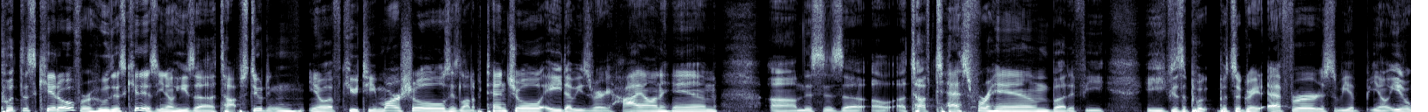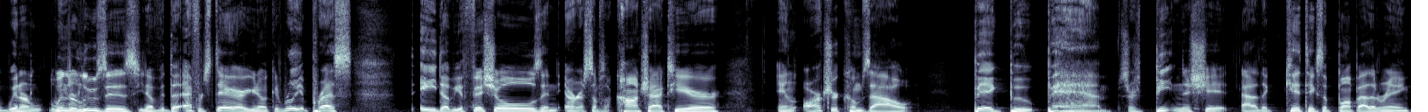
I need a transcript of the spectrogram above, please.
put this kid over who this kid is. You know, he's a top student, you know, of QT Marshalls. He has a lot of potential. AEW is very high on him. Um, this is a, a, a, tough test for him, but if he he just put, puts a great effort, this will be a you know either win or wins or loses. You know, if the effort's there. You know, it could really impress AEW officials and earn some sort of contract here. And Archer comes out big boot, bam, starts beating the shit out of the kid. Takes a bump out of the ring.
